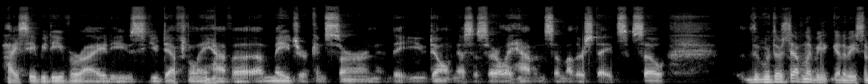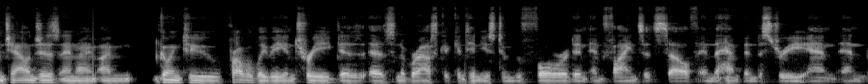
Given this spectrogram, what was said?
high CBD varieties, you definitely have a, a, major concern that you don't necessarily have in some other states. So th- there's definitely going to be some challenges, and I'm, I'm, going to probably be intrigued as, as Nebraska continues to move forward and, and finds itself in the hemp industry and and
